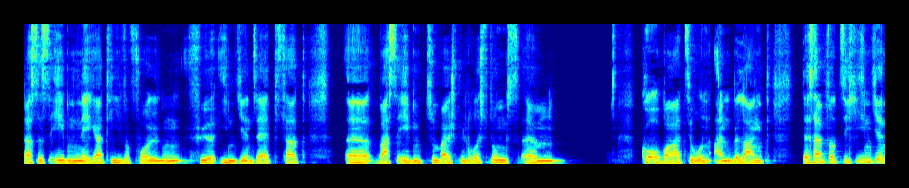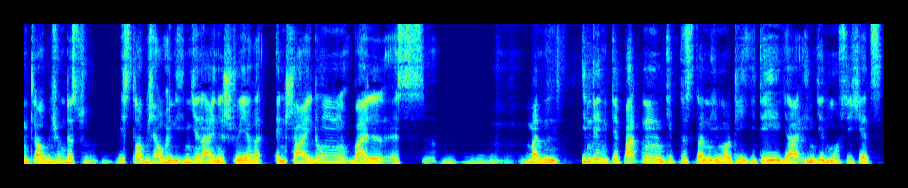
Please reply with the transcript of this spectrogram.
dass es eben negative Folgen für Indien selbst hat, äh, was eben zum Beispiel Rüstungskooperation ähm, anbelangt. Deshalb wird sich Indien, glaube ich, und das ist, glaube ich, auch in Indien eine schwere Entscheidung, weil es man in den Debatten gibt es dann immer die Idee, ja, Indien muss sich jetzt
